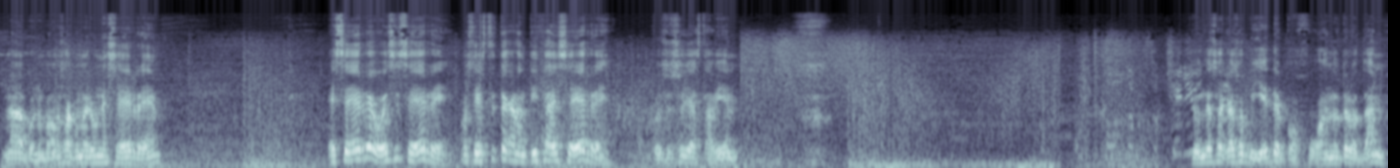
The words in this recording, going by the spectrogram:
Nada, pues nos vamos a comer un SR, ¿eh? ¿SR o SSR? Hostia, este te garantiza SR. Pues eso ya está bien. ¿De dónde sacas esos billetes? Pues jugando te los dan.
